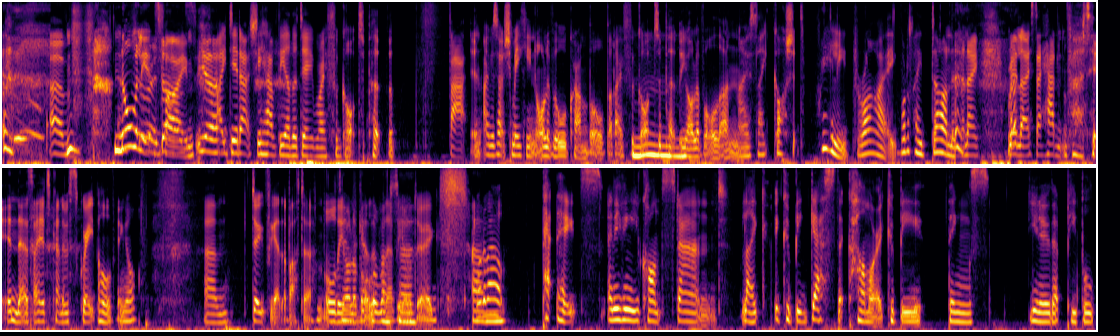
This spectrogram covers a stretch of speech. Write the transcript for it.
Um, normally sure it's it fine. yeah. I did actually have the other day where I forgot to put the fat in. I was actually making an olive oil crumble, but I forgot to put the Mm. olive oil on. And I was like, gosh, it's really dry. What have I done? And then I realised I hadn't put it in there, so I had to kind of scrape the whole thing off. Um, don't forget the butter or the Don't olive oil or whatever you're butter. doing. what Um, about pet hates? Anything you can't stand? Like it could be guests that come, or it could be things you know that people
